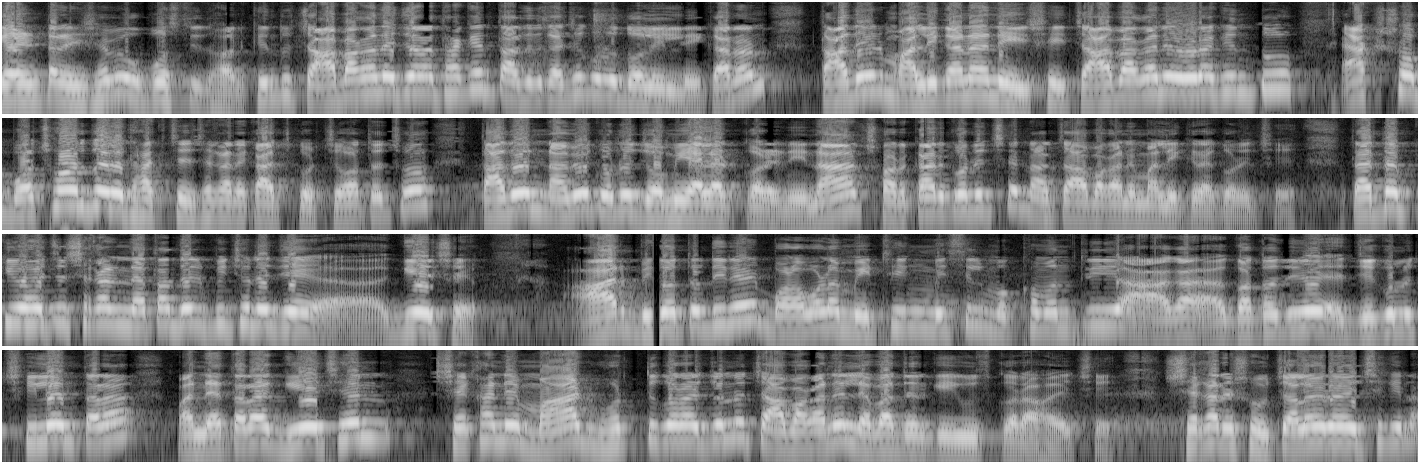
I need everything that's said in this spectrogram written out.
গ্যারেন্টার হিসেবে উপস্থিত হন। কিন্তু চা বাগানে যারা থাকেন, তাদের কাছে কোনো দলিল নেই। কারণ তাদের মালিকানা নেই। সেই চা বাগানে ওরা কিন্তু একশো বছর ধরে থাকছে, সেখানে কাজ করছে। অথচ তাদের নামে কোনো জমি অ্যালার্ট করেনি। না সরকার করেছে, না চা বাগানের মালিকরা করেছে। তাতে কি হয়েছে? সেখানে নেতাদের পিছনে যে গিয়েছে। আর বিগত দিনে বড় বড় মিটিং, মিছিল, মুখ্যমন্ত্রী গত দিনে যেগুলো ছিলেন তারা বা নেতারা গিয়েছেন, সেখানে মাঠ ভর্তি করার জন্য চা বাগানে লেবারদেরকে ইউজ করা হয়েছে। সেখানে শৌচালয় রয়েছে কিনা,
